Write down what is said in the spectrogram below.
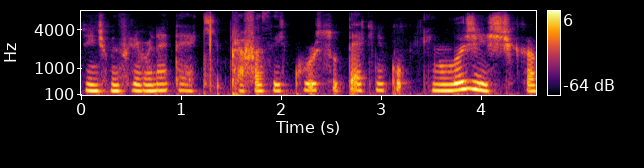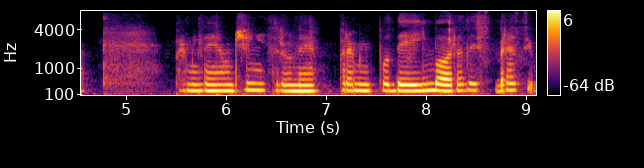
Gente, eu me inscrevo na ETEC pra fazer curso técnico em logística. Pra mim ganhar um dinheiro, né? Pra mim poder ir embora desse Brasil.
